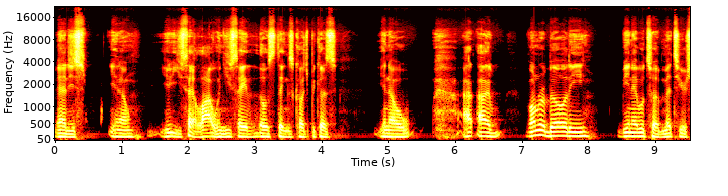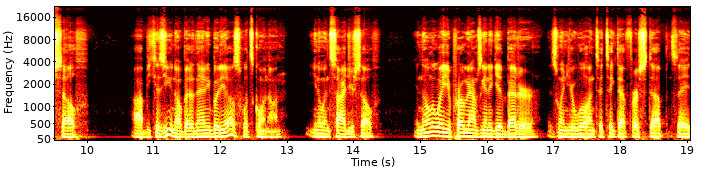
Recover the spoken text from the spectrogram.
Man, you, you know, you, you say a lot when you say those things, coach, because, you know, I, I vulnerability, being able to admit to yourself, uh, because you know better than anybody else what's going on, you know, inside yourself. And the only way your program's going to get better is when you're willing to take that first step and say,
